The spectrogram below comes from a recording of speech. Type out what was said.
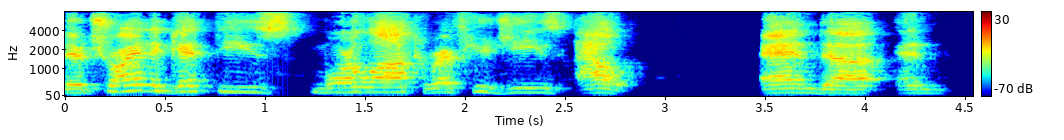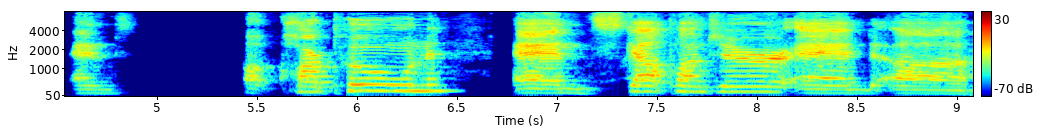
they're trying to get these Morlock refugees out, and uh, and and uh, Harpoon and Scalphunter and uh,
